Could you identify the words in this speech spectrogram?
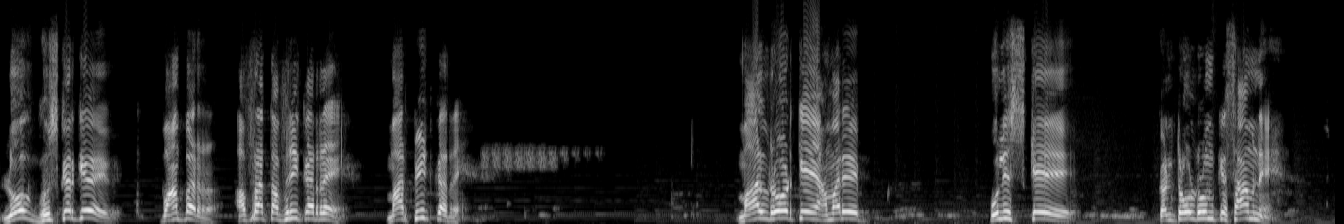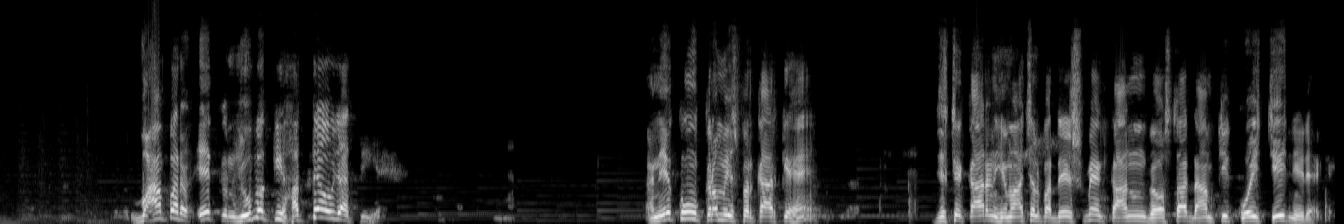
लोग घुस करके वहाँ पर अफरा तफरी कर रहे हैं, मारपीट कर रहे हैं। माल रोड के हमारे पुलिस के कंट्रोल रूम के सामने, वहाँ पर एक युवक की हत्या हो जाती है। अनेकों क्रम इस प्रकार के हैं, जिसके कारण हिमाचल प्रदेश में कानून व्यवस्था नाम की कोई चीज़ नहीं रह गई।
